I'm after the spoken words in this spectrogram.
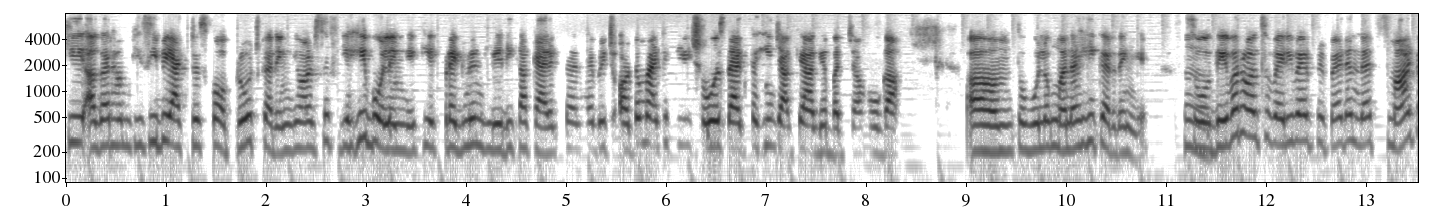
कि अगर हम किसी भी एक्ट्रेस को अप्रोच करेंगे और सिर्फ़ यही बोलेंगे कि एक प्रेग्नेंट लेडी का कैरेक्टर है विच ऑटोमेटिकली शोज़ दैट कहीं जाके आगे बच्चा होगा um, तो वो लोग मना ही कर देंगे सो Hmm. they were also very well prepared and that's smart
